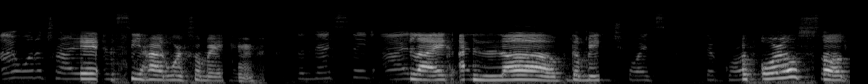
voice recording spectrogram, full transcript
I want to try it and see how it works on my hair. Thing I like, I love the Mane Choice, the growth oil. So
